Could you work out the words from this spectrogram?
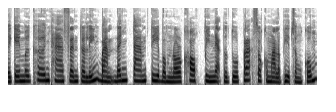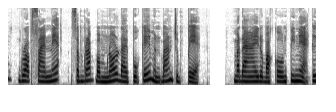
ឲ្យគេមើលឃើញថា Centrelink បានដេញតាមទាបំណុលខុសពីអ្នកទទួលប្រាក់សុខុមាលភាពសង្គមរាប់សែននាក់ សម្រាប់បំណុលដែលពួកគេមិនបានជំពាក់ម្ដាយរបស់កូនពីរនាក់គឺ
